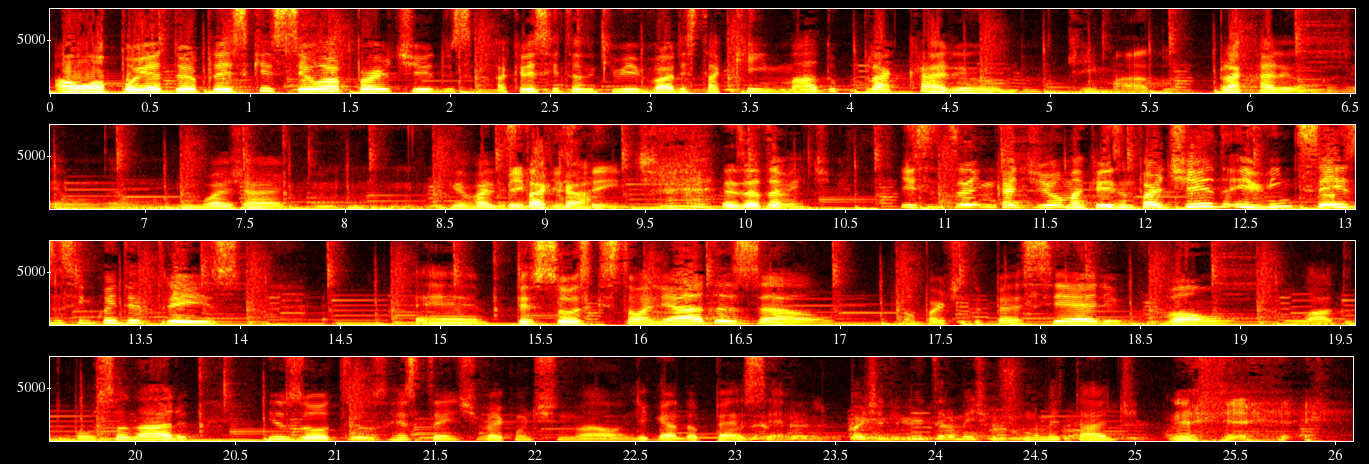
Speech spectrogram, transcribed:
há um apoiador pra esquecer o partido, acrescentando que Bivar está queimado pra caramba. Queimado? Pra caramba. É um, é um linguajar que vale Bem destacar. presidente. Exatamente. Isso desencadeou uma crise no partido e 26 dos 53 é, pessoas que estão aliadas ao, ao partido PSL vão do lado do Bolsonaro e os outros restantes vai continuar ligado ao PSL. O partido literalmente continua na metade.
